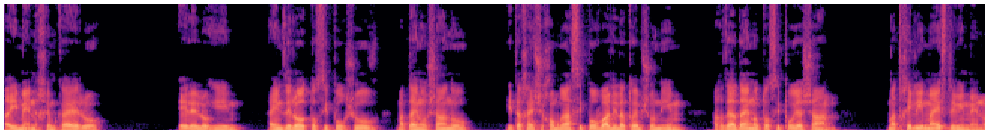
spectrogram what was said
האם אינכם כאלו? אל אלוהים, האם זה לא אותו סיפור שוב? מתי נושענו? ייתכן שחומרי הסיפור ועלילתו הם שונים, אך זה עדיין אותו סיפור ישן. מתחיל להימאס לי ממנו.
